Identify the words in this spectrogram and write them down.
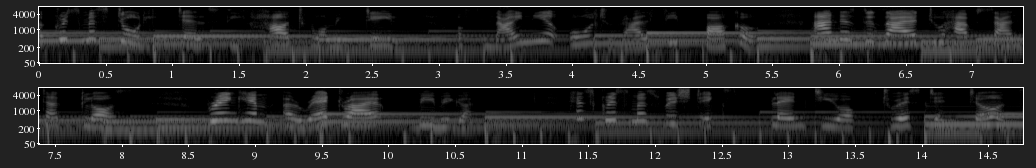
A Christmas Story tells the heartwarming tale of nine year old Ralphie Parker and his desire to have Santa Claus bring him a red Ryder BB gun. His Christmas wish takes plenty of twists and turns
